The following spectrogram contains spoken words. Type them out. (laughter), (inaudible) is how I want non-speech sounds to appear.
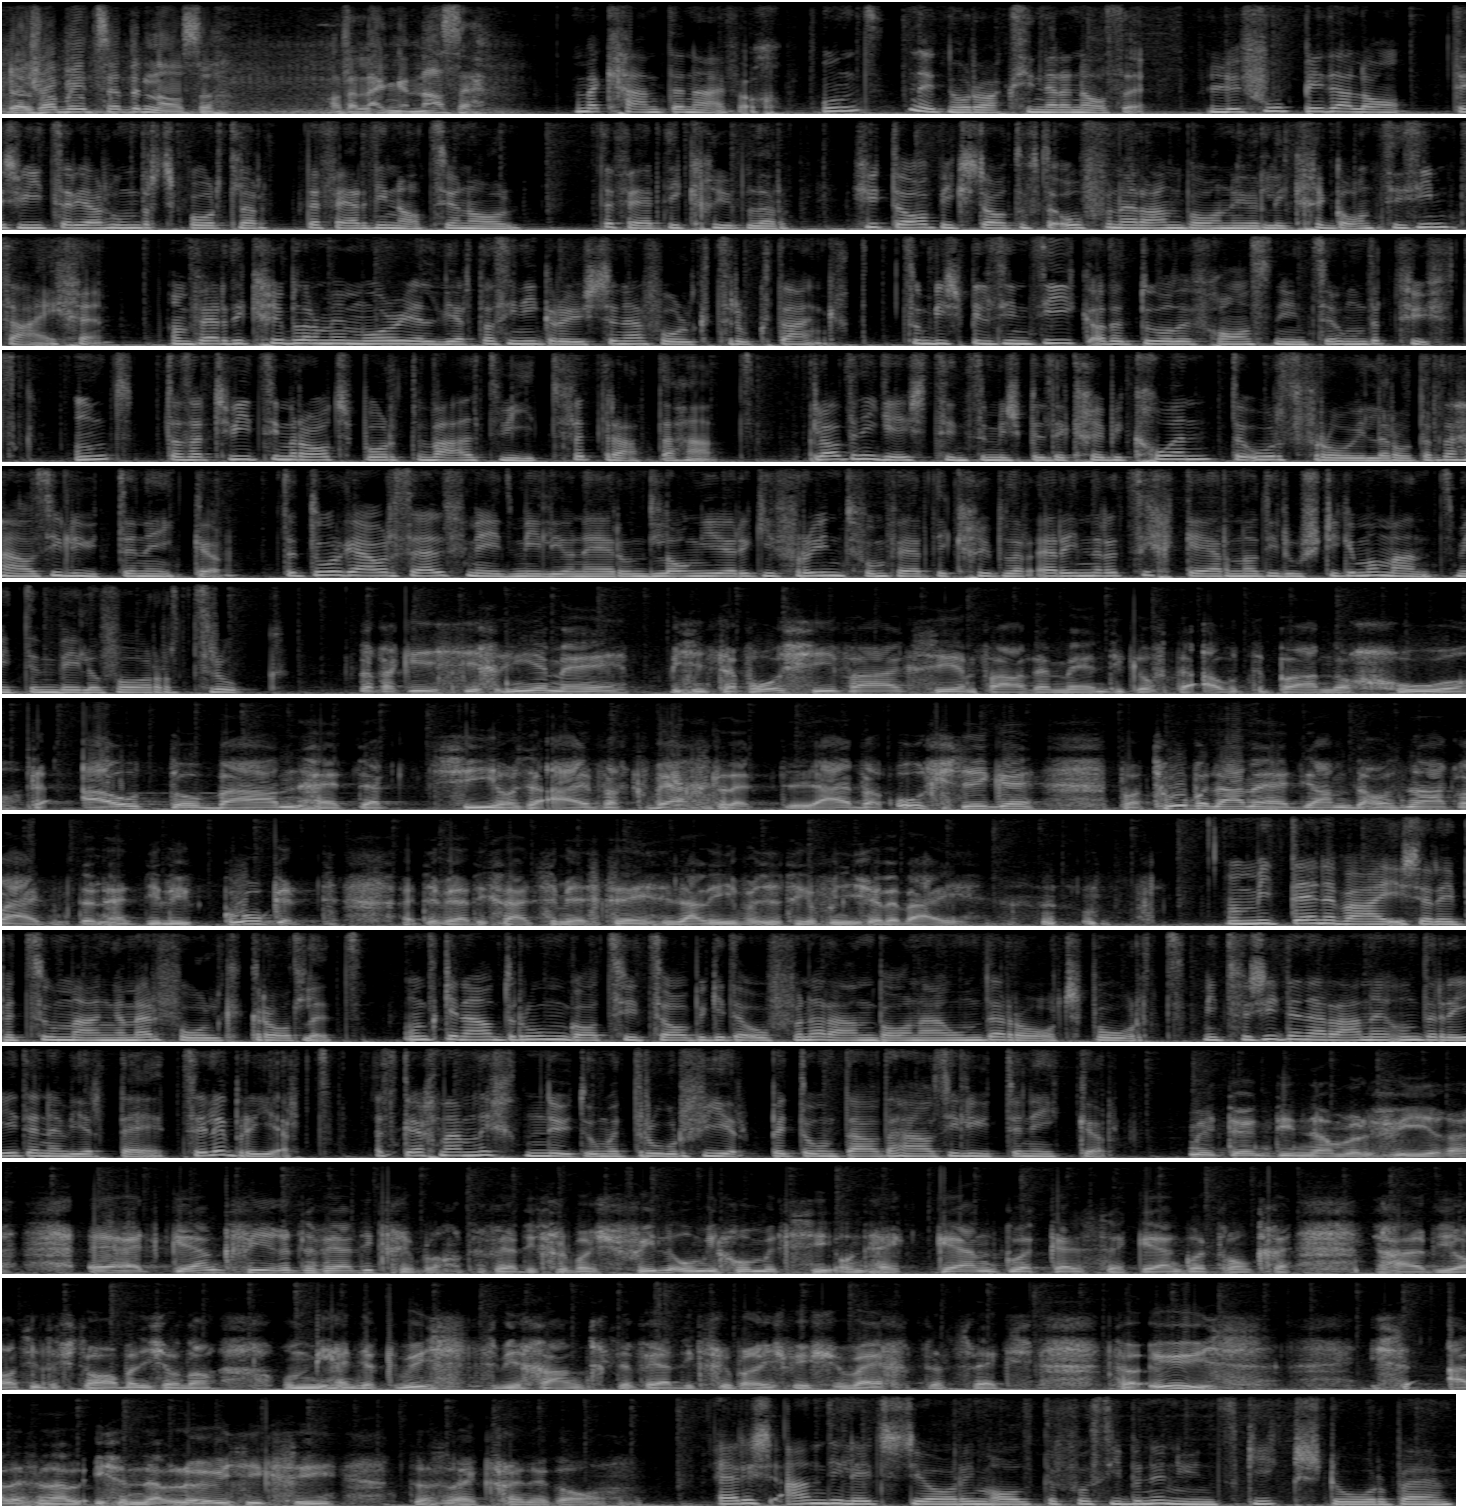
Ja, schon ein bisschen der Nase. An der langen Nase. Man kennt ihn einfach. Und nicht nur an seiner Nase. Le Fou Pédalant, der Schweizer Jahrhundertsportler, der Ferdi National, der Ferdi Kübler. Heute Abend steht auf der offenen Rennbahn Oerlikon ganz in seinem Zeichen. Am Ferdi Kübler Memorial wird an seine grössten Erfolge zurückgedacht. Zum Beispiel sein Sieg an der Tour de France 1950. Und dass er die Schweiz im Radsport weltweit vertreten hat. Geladene Gäste sind zum Beispiel der Köbi Kuhn, der Urs Freuler oder der Hausi Lütenegger. Der Thurgauer Selfmade-Millionär und langjährige Freund von Ferdi Kübler erinnert sich gerne an die lustigen Momente mit dem Velofahrer zurück. Da vergisst ich nie mehr. Wir sind Davos Skifahren fahren am Montag auf der Autobahn nach Chur. Die Autobahn hat der Skihose einfach gewechselt. Einfach ausgestiegen, ein paar Tuben an, hat die die Hosen angelegt. Und dann haben die Leute gegoogelt. Hat der Ferdi gesagt, sie haben es gesehen, sind alle eifersüchtig auf meine dabei. (laughs) Und mit diesen Beinen ist er eben zu manchem Erfolg gerodelt. Und genau darum geht es heute Abend in der offenen Rennbahn auch um den Radsport. Mit verschiedenen Rennen und Reden wird der zelebriert. Es geht nämlich nicht um eine Trauerfeier, betont auch der Hausi Lütenegger. Wir können ihn einmal feiern. Er hat gern gefeiert, der Ferdi. Der Ferdi war viel um mich herum und hat gern gut gegessen, gern gut getrunken. Ein halbes Jahr seit er gestorben ist. Oder? Und wir haben ja gewusst, wie krank der Ferdi ist, wie schwach der Zweck ist. Für uns ist alles eine, ist eine Erlösung gewesen, dass er gehen konnte. Er ist Ende letzten Jahr im Alter von 97 gestorben.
